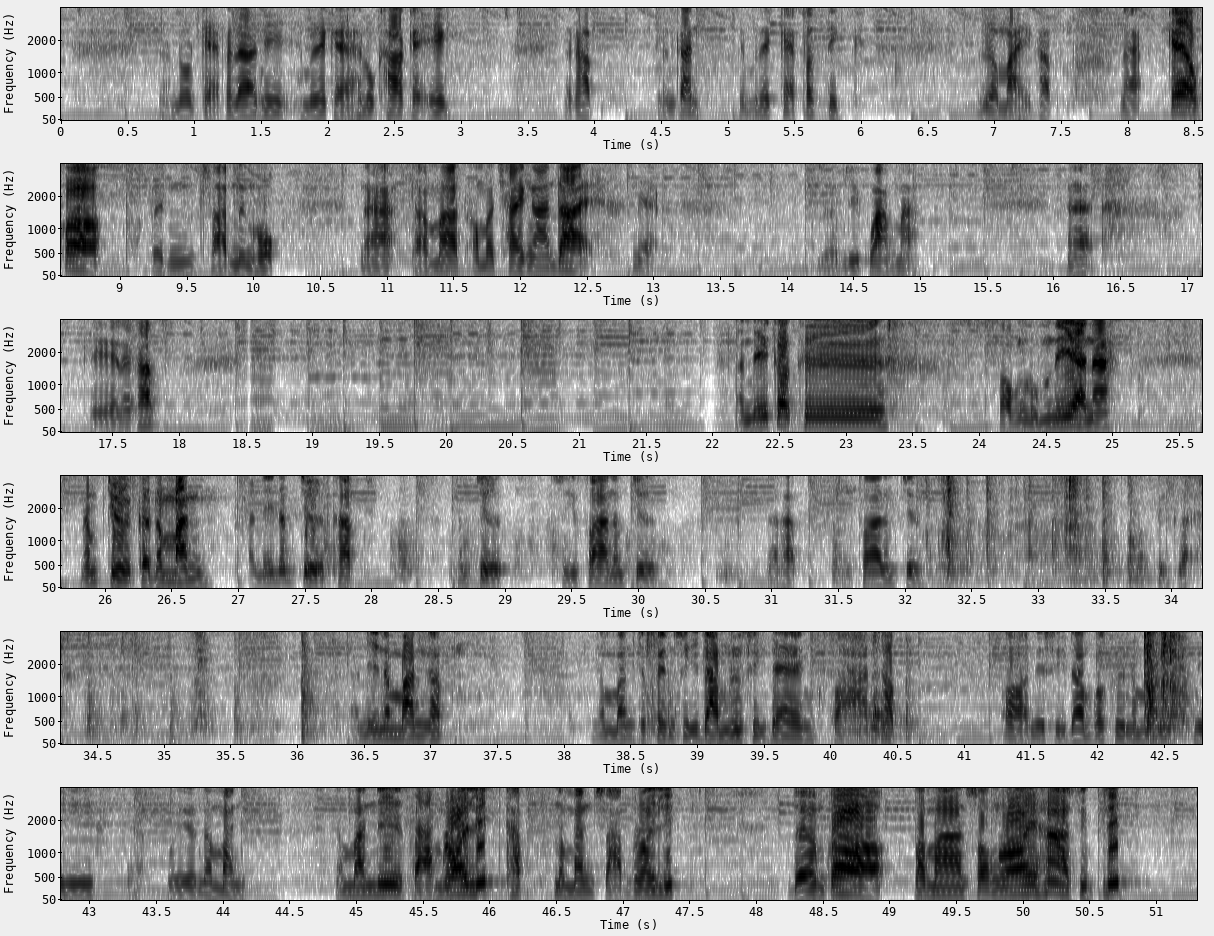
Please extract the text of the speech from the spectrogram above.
โน่นแกะไปแล้วนี่ไม่ได้แกะให้ลูกค้าแกะเองนะครับ เหมือนกันยังไม่ได้แกะพลาสติกเรือใหม่ครับนะแก้วก็เป็น 316 นะฮะสามารถเอามาใช้งานได้เนี่ยเรือนี้กว้างมากนะโอเคนะครับ อันนี้ก็คือสองหลุมนี้นะ น้ำจืดกับน้ำมัน อันนี้น้ำจืดครับ น้ำจืดสีฟ้าน้ำจืดนะครับสีฟ้าน้ำจืด ปิดไว้อันนี้น้ำมันครับ น้ำมันจะเป็นสีดำหรือสีแดงฝานะครับอ๋อนี่สีดำก็คือน้ำมันมีเวลน้ำมัน น้ำมันนี่ 300 ลิตรครับ น้ำมัน 300 ลิตร เดิมก็ประมาณ 250 ลิตร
